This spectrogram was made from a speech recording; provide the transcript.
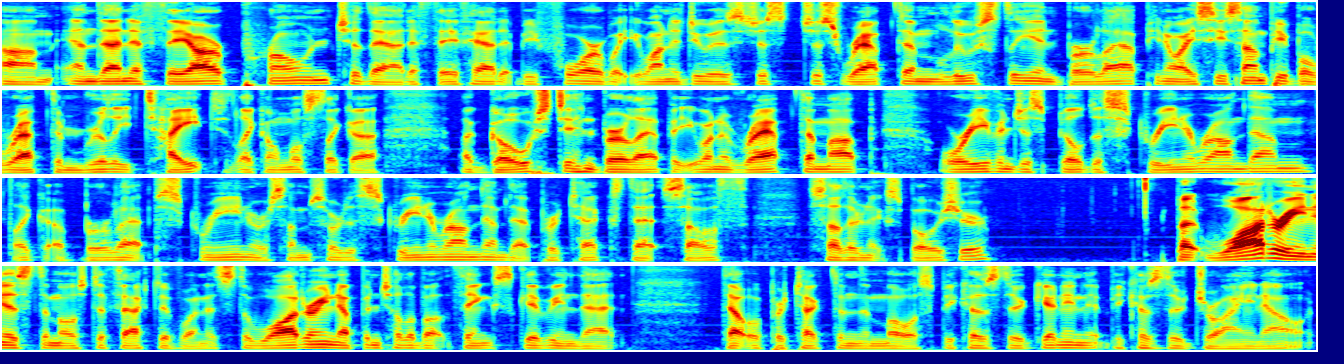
Um, and then if they are prone to that, if they've had it before, what you want to do is just just wrap them loosely in burlap. You know, I see some people wrap them really tight, like almost like a, a ghost in burlap, but you want to wrap them up or even just build a screen around them, like a burlap screen or some sort of screen around them that protects that south southern exposure. But watering is the most effective one. It's the watering up until about Thanksgiving that that will protect them the most because they're getting it because they're drying out.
